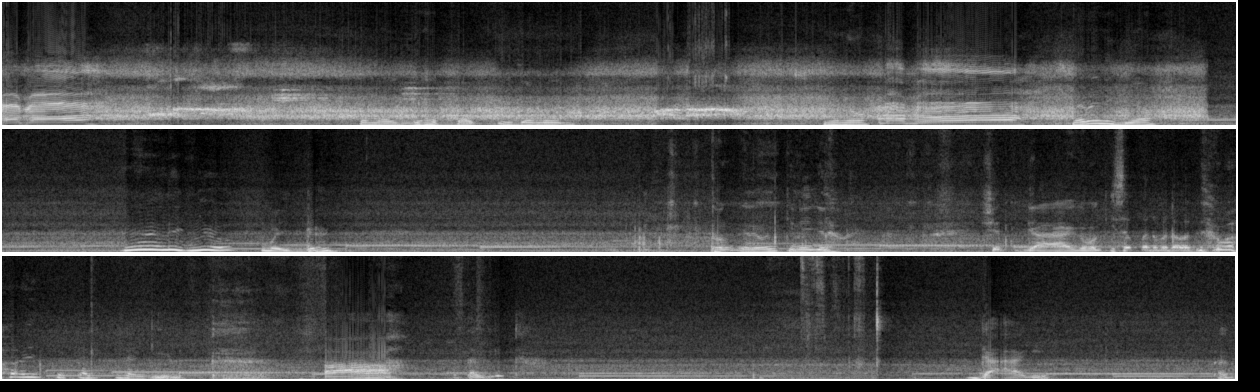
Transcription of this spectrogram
Bebe. Oh my god, to the moon. Yun o. Bebe. Narinig niyo? Narinig niyo? Oh my god. Tong ino, kinikilaw. Shit, gago. Mag-isa pa naman ako sa bahay. Tang inang gila. Ah! Tang Gagi. Tang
